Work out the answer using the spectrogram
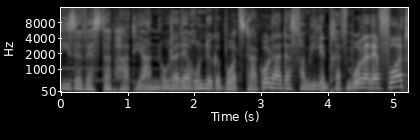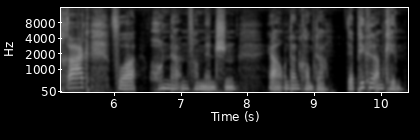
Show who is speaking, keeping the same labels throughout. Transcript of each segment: Speaker 1: die Silvesterparty an oder der runde Geburtstag oder das Familientreffen oder der Vortrag vor Hunderten von Menschen. Ja, und dann kommt da der Pickel am Kinn.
